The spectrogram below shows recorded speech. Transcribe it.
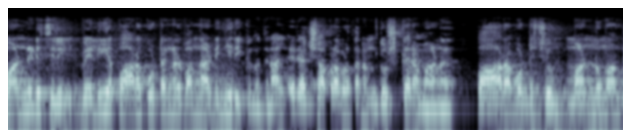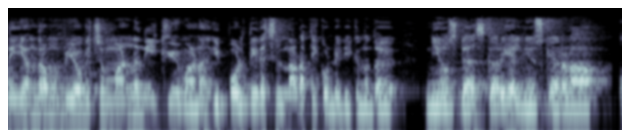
മണ്ണിടിച്ചിലിൽ വലിയ പാറക്കൂട്ടങ്ങൾ വന്നടിഞ്ഞിരിക്കുന്നതിനാൽ രക്ഷാപ്രവർത്തനം ദുഷ്കരമാണ്. പാറ പൊട്ടിച്ചും മണ്ണുമാന്തി യന്ത്രം ഉപയോഗിച്ചും മണ്ണ് നീക്കിയുമാണ് ഇപ്പോൾ തിരച്ചിൽ നടത്തിക്കൊണ്ടിരിക്കുന്നത്. News desk real news Kerala.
